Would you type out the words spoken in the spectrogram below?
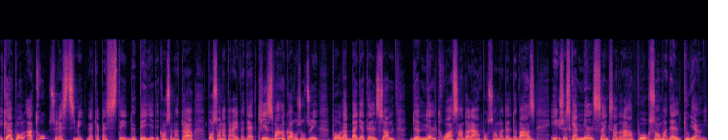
et que Apple a trop surestimé la capacité de payer des consommateurs pour son appareil vedette qui se vend encore aujourd'hui pour la bagatelle somme de 1000 1300 dollars pour son modèle de base et jusqu'à 1500 dollars pour son modèle tout garni.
